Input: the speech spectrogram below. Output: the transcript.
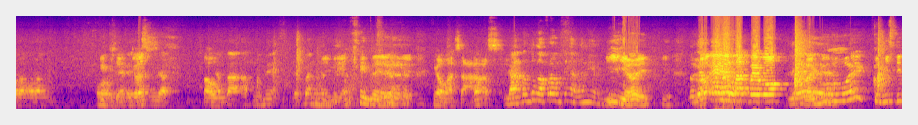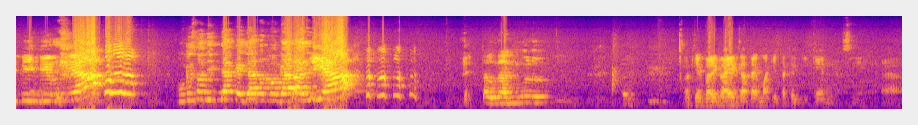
orang-orang kalau ngeliat tahu ternyata adminnya banget. gini ya ini ya. Nggak masalah sih. Ganteng tuh gak pernah penting ngangenin. iya iya. Lo eh bebok Iya. lagu gue kumis di pinggir. Iya. Kumis lo jikjak kayak jalan Megara iya. Tawuran mulu. Oke balik lagi ke tema kita ke Weekend Gas nih. Eh,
